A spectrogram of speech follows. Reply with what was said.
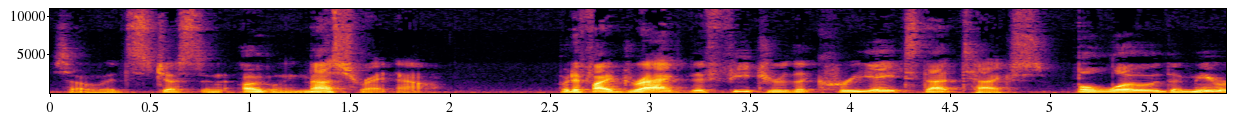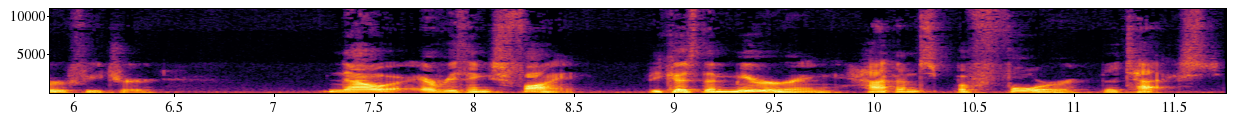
so it's just an ugly mess right now. But if I drag the feature that creates that text below the mirror feature, now everything's fine, because the mirroring happens before the text.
